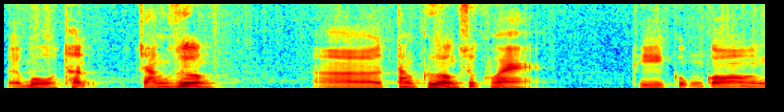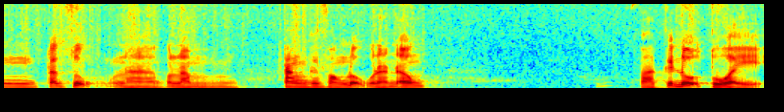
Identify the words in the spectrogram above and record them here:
ờ, bổ thận tráng dương à, tăng cường sức khỏe thì cũng có tác dụng là có làm tăng cái phong độ của đàn ông. Và cái độ tuổi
